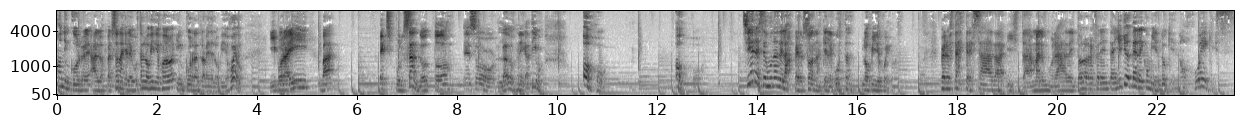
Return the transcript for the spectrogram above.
uno incurre a las personas que le gustan los videojuegos, incurre a través de los videojuegos. Y por ahí va expulsando todos esos lados negativos. Ojo, ojo. Si eres una de las personas que le gustan los videojuegos, pero está estresada y está malhumorada y todo lo referente a ello, yo te recomiendo que no juegues.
